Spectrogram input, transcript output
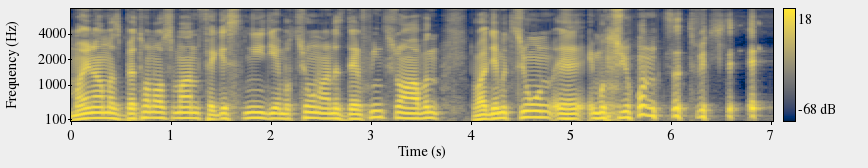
Mein Name ist Beton Osman. Vergesst nie, die Emotionen eines Delfins zu haben, weil die Emotionen, äh, Emotionen sind wichtig.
